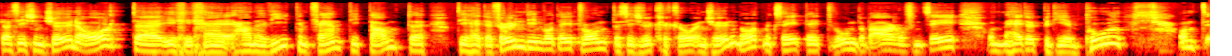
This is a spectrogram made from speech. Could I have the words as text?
Das ist ein schöner Ort. Äh, ich, ich äh, habe eine weit entfernte Tante, die hat eine Freundin, die dort wohnt. Das ist wirklich ein schöner Ort. Man sieht dort wunderbar auf den See und man hat etwa die im Pool. Und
